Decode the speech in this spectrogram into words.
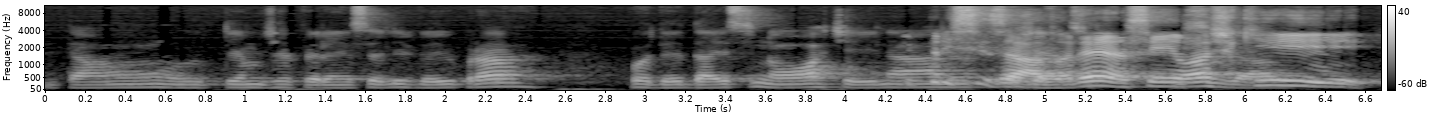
Então, o termo de referência ele veio para poder dar esse norte aí na. E precisava, né? Assim, precisava. eu acho que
